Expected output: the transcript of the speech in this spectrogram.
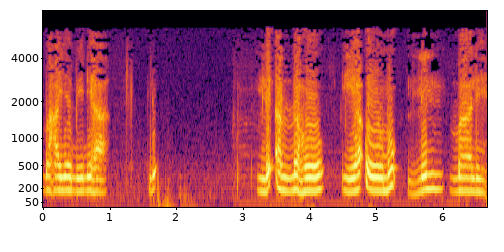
مع يمينها لأنه يؤول للمال.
